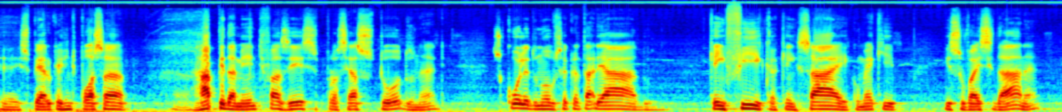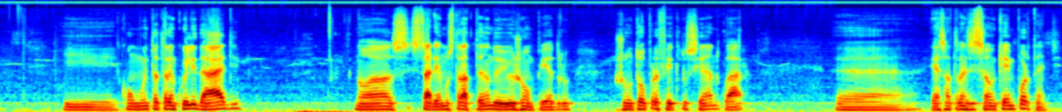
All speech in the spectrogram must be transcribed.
eh, espero que a gente possa rapidamente fazer esses processos todos, né? Escolha do novo secretariado, quem fica, quem sai, como é que isso vai se dar, né? E com muita tranquilidade, nós estaremos tratando, eu e o João Pedro, junto ao prefeito Luciano, claro, é, essa transição que é importante.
